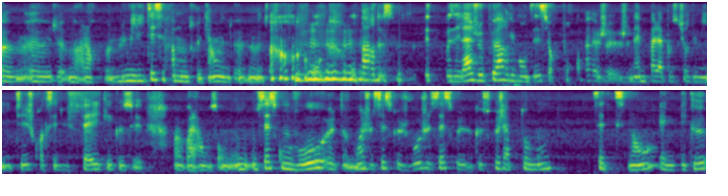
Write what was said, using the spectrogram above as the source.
Euh, euh, alors, l'humilité, c'est pas mon truc. Hein, on, part de ce poser-là. Je peux argumenter sur pourquoi je, n'aime pas la posture d'humilité. Je crois que c'est du fake et que c'est. voilà, on, sait ce qu'on vaut. moi, je sais ce que je vaux. Je sais ce que, que ce que j'apporte au monde, c'est excellent et, que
